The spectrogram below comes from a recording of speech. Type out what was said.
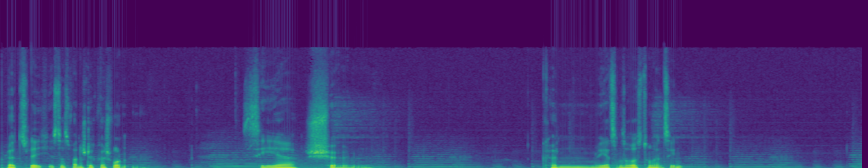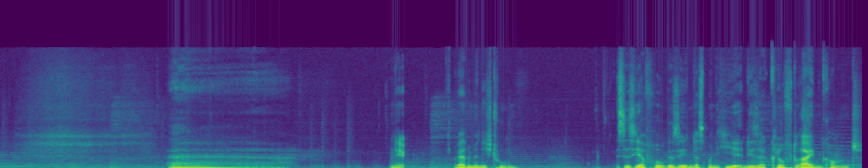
Plötzlich ist das Wandstück verschwunden. Sehr schön. Können wir jetzt unsere Rüstung anziehen? Werden wir nicht tun. Es ist ja vorgesehen, dass man hier in dieser Kluft reinkommt.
